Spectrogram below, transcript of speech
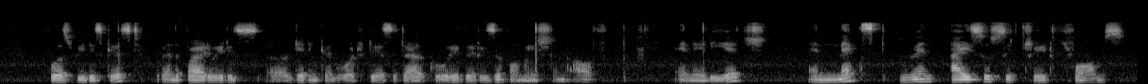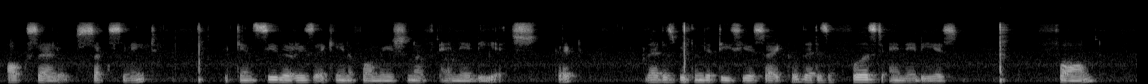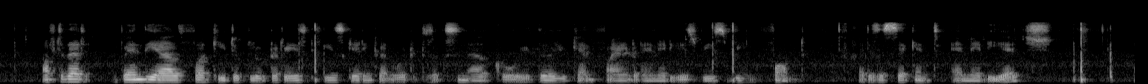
first we discussed when the pyruvate is uh, getting converted to acetyl CoA there is a formation of NADH and next when isocitrate forms oxalosuccinate you can see there is again a formation of NADH correct that is within the TCA cycle that is the first NADH formed after that when the alpha ketoglutarate is getting converted to succinyl CoA, there you can find an NADH is being formed. That is the second NADH.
